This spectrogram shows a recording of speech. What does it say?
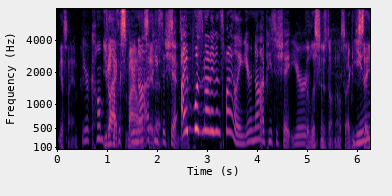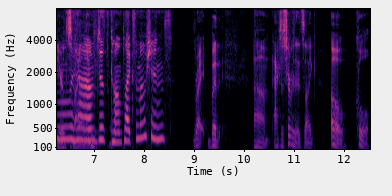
Yes i am You're complex. You don't have to smile You're not a piece of at the same shit. I was not even smiling. You're not a piece of shit. You're. the listeners don't know so i can you just say you're smiling have just complex emotions. right but um access service it's like oh cool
